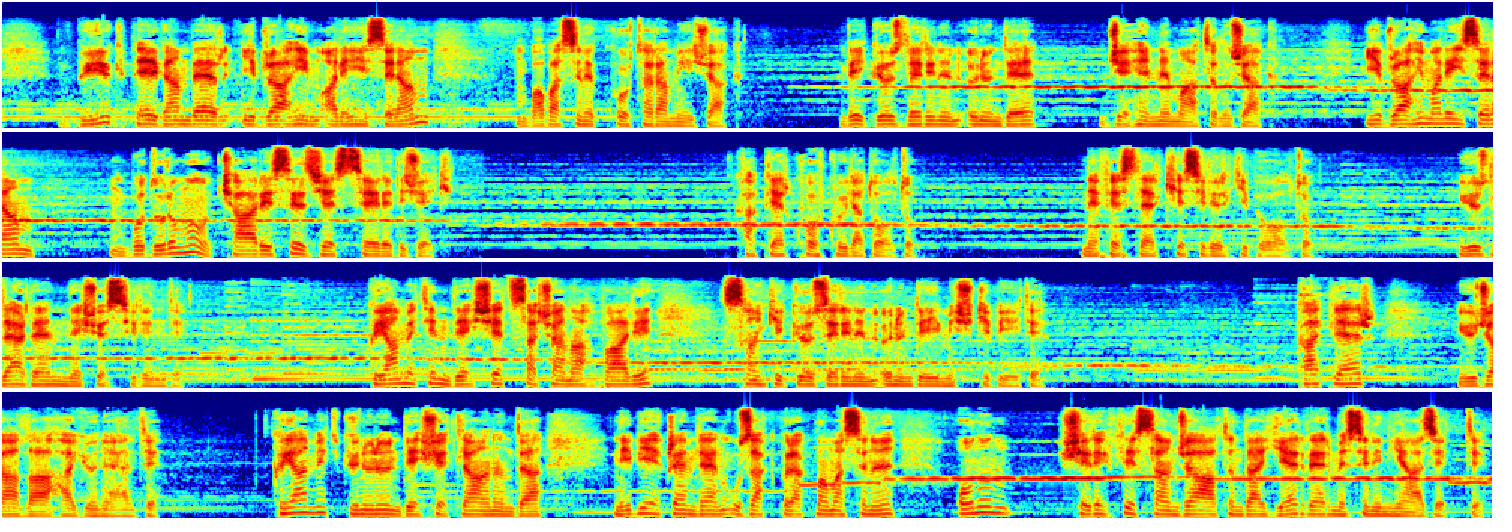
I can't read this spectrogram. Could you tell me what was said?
büyük peygamber İbrahim aleyhisselam babasını kurtaramayacak ve gözlerinin önünde cehenneme atılacak. İbrahim aleyhisselam bu durumu çaresizce seyredecek. Kalpler korkuyla doldu. Nefesler kesilir gibi oldu. Yüzlerden neşe silindi. Kıyametin dehşet saçan ahvali sanki gözlerinin önündeymiş gibiydi. Kalpler Yüce Allah'a yöneldi. Kıyamet gününün dehşetli anında Nebi Ekrem'den uzak bırakmamasını, onun şerefli sancağı altında yer vermesini niyaz etti.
